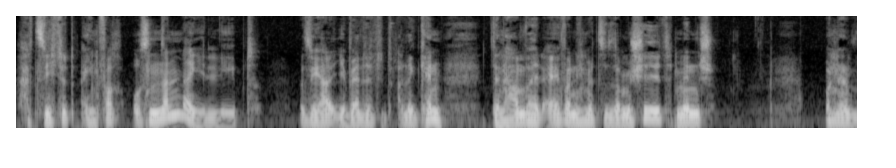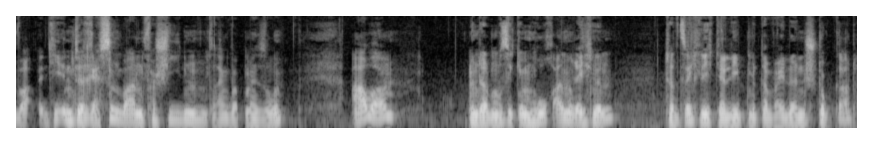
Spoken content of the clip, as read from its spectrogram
hat sich das einfach auseinandergelebt. Also ja, ihr werdet das alle kennen. Dann haben wir halt einfach nicht mehr zusammen geschillt, Mensch. Und dann war, die Interessen waren verschieden, sagen wir mal so. Aber, und da muss ich ihm hoch anrechnen, tatsächlich, der lebt mittlerweile in Stuttgart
